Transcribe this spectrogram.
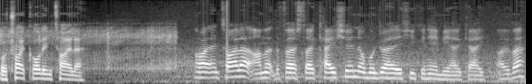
we'll try calling Tyler. All right, then Tyler, I'm at the first location. I wonder if you can hear me okay. Over.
